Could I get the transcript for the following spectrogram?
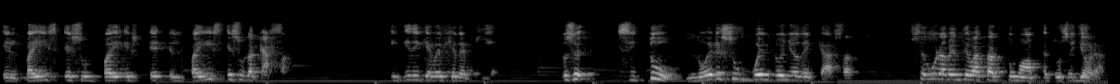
El país es un país, el país es una casa y tiene que haber jerarquía. Entonces, si tú no eres un buen dueño de casa, seguramente va a estar tu, tu señora.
